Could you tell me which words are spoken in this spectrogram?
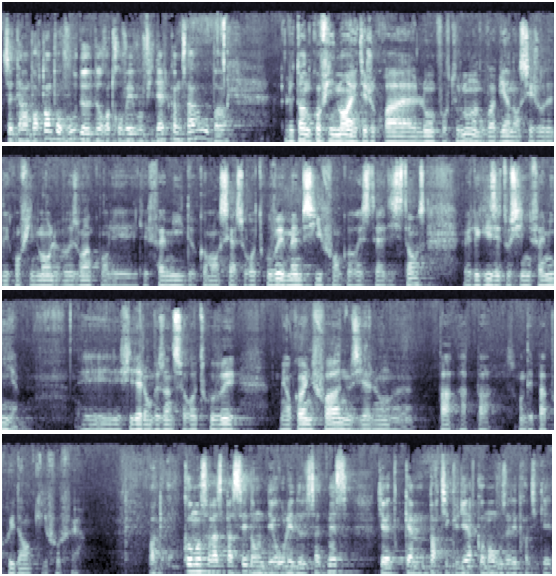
C'était important pour vous de, de, retrouver vos fidèles comme ça ou pas? Le temps de confinement a été, je crois, long pour tout le monde. On voit bien dans ces jours de déconfinement le besoin qu'ont les, les, familles de commencer à se retrouver, même s'il faut encore rester à distance. L'Église est aussi une famille et les fidèles ont besoin de se retrouver. Mais encore une fois, nous y allons euh, pas à pas. Ce sont des pas prudents qu'il faut faire. Alors, comment ça va se passer dans le déroulé de cette messe qui va être quand même particulière? Comment vous allez pratiquer?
